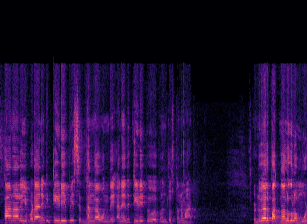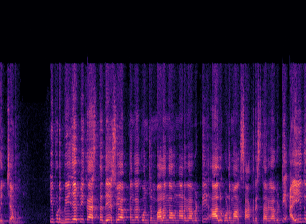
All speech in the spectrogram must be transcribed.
స్థానాలు ఇవ్వడానికి టీడీపీ సిద్ధంగా ఉంది అనేది టీడీపీ వైపు నుంచి వస్తున్న మాట. రెండు వేల పద్నాలుగులో మూడిచ్చాము. ఇప్పుడు బీజేపీ కాస్త దేశవ్యాప్తంగా కొంచెం బలంగా ఉన్నారు కాబట్టి వాళ్ళు కూడా మాకు సహకరిస్తారు కాబట్టి ఐదు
